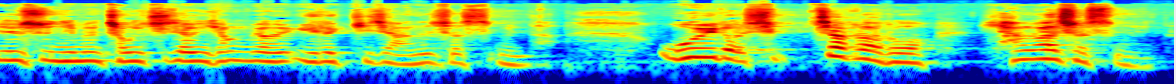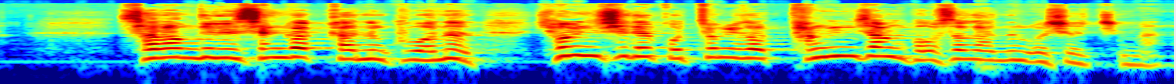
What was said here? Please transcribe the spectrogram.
예수님은 정치적 혁명을 일으키지 않으셨습니다. 오히려 십자가로 향하셨습니다. 사람들이 생각하는 구원은 현실의 고통에서 당장 벗어나는 것이었지만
